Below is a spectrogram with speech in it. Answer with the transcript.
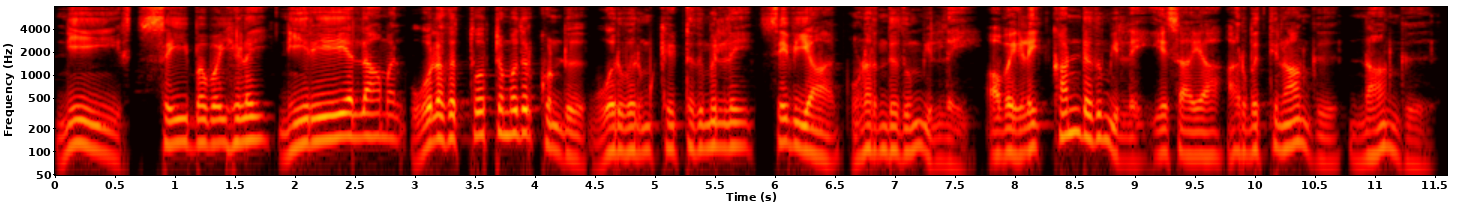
நீர் செய்பவைகளை நீரே அல்லாமல் உலகத் முதற்கொண்டு ஒருவரும் கேட்டதுமில்லை செவியால் உணர்ந்ததும் இல்லை அவைகளை கண்டதும் இல்லை. ஏசாயா அறுபத்தி நான்கு நான்கு.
